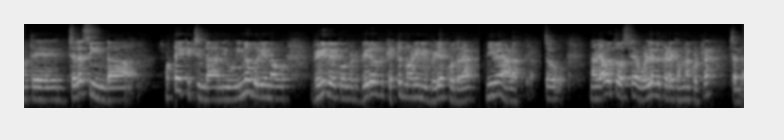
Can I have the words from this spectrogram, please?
ಮತ್ತೆ ಜಲಸಿಯಿಂದ ಹೊಟ್ಟೆ ಕಿಚ್ಚಿಂದ ನೀವು ಇನ್ನೊಬ್ಬರಿಗೆ ನಾವು ಬೆಳಿಬೇಕು ಅಂದ್ಬಿಟ್ಟು ಬೇರೆಯವ್ರನ್ನ ಕೆಟ್ಟದ್ ಮಾಡಿ ನೀವು ಬೆಳೆಯಕ್ ಹೋದ್ರೆ ನೀವೇ ಹಾಳಾಗ್ತೀರ. ಸೊ ನಾವ್ ಯಾವತ್ತೂ ಅಷ್ಟೇ ಒಳ್ಳೇದ್ರ ಕಡೆ ಗಮನ ಕೊಟ್ರೆ ಚಂದ.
